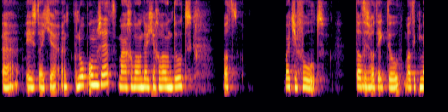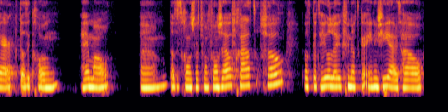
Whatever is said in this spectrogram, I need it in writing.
eh, is dat je een knop omzet, maar gewoon dat je gewoon doet wat, wat je voelt. Dat is wat ik doe, wat ik merk, dat ik gewoon helemaal Ehm, dat het gewoon een soort van vanzelf gaat of zo. Dat ik het heel leuk vind, dat ik er energie uit haal.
